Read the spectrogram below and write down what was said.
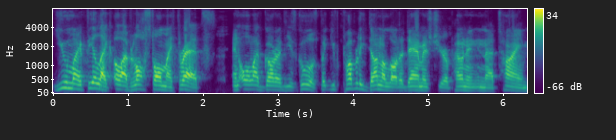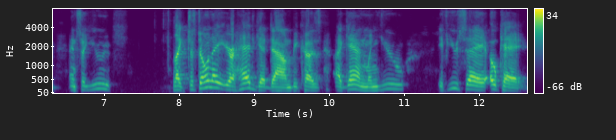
you might feel like, oh, I've lost all my threats and all I've got are these ghouls, but you've probably done a lot of damage to your opponent in that time. And so you like just don't let your head get down because again, when you if you say, okay,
